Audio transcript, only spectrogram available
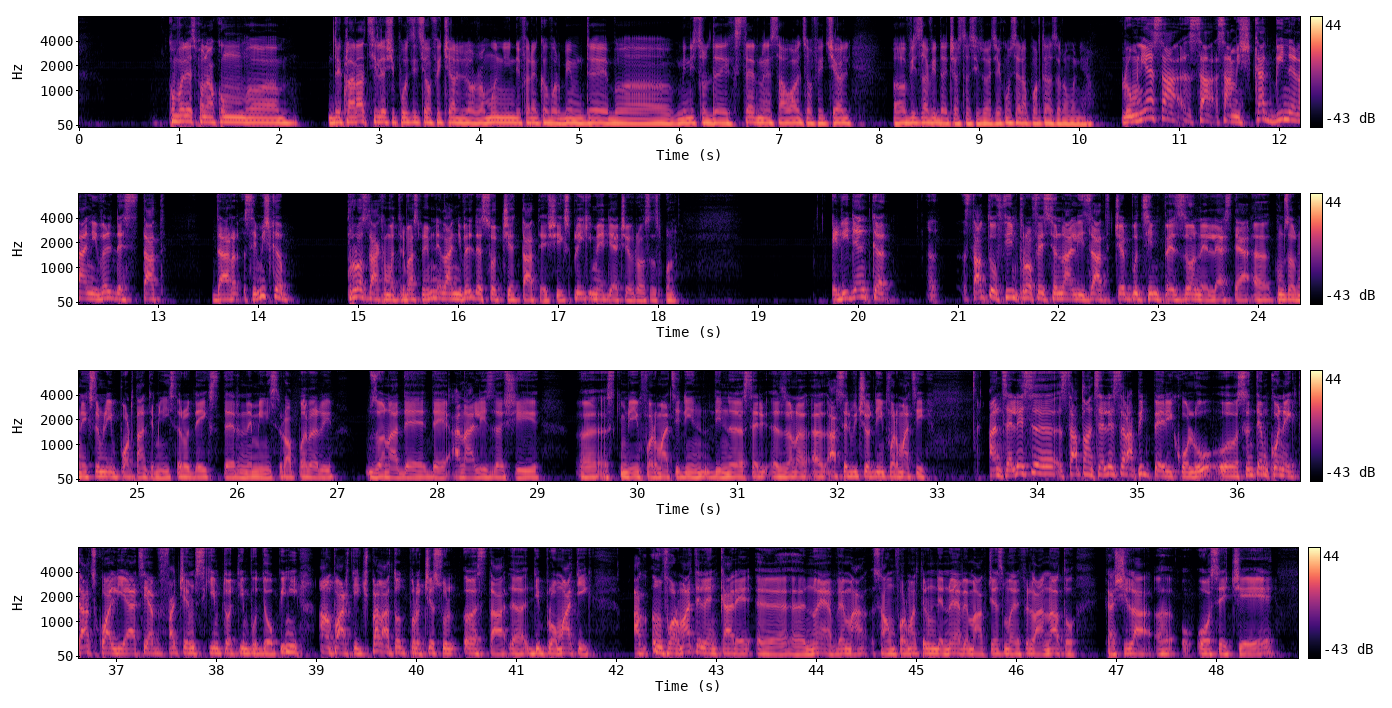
Cum vedeți până acum uh, declarațiile și poziția oficialilor români, indiferent că vorbim de uh, ministrul de externe sau alți oficiali, uh, vis-a-vis de această situație? Cum se raportează România? România s-a, s-a, s-a mișcat bine la nivel de stat, dar se mișcă prost, dacă mă întrebați pe mine, la nivel de societate. Și explic imediat ce vreau să spun. Evident că statul fiind profesionalizat, cel puțin pe zonele astea, uh, cum să spun, extrem de importante, Ministerul de Externe, Ministerul Apărării, zona de, de analiză și uh, schimb de informații din, din uh, zona uh, a serviciilor de informații, a înțeles, statul a înțeles rapid pericolul, suntem conectați cu aliația, facem schimb tot timpul de opinii, am participat la tot procesul ăsta uh, diplomatic. În formatele în care uh, noi avem, sau în formatele unde noi avem acces, mă refer la NATO, ca și la uh, OSCE, Uh,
